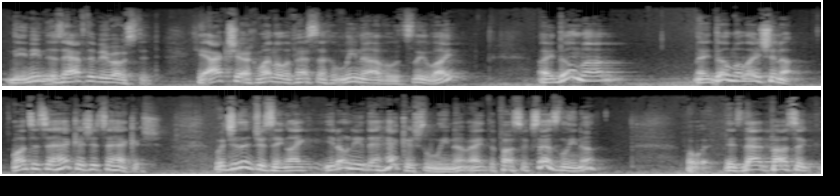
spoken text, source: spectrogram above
The need does have to be roasted. Ki aksher achmana lepesach lina avul tzli loy. Aydilma, aydilma loy shana. Once it's a hekesh, it's a hekesh. Which is interesting. Like you don't need the hekesh lina, right? The pasuk says lina. Is that pasuk?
